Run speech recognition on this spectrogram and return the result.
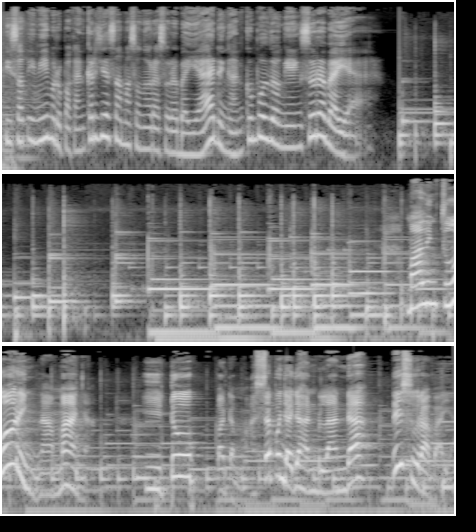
Episode ini merupakan kerjasama Sonora Surabaya dengan Kumpul Dongeng Surabaya. Maling celuring namanya. Hidup pada masa penjajahan Belanda di Surabaya.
